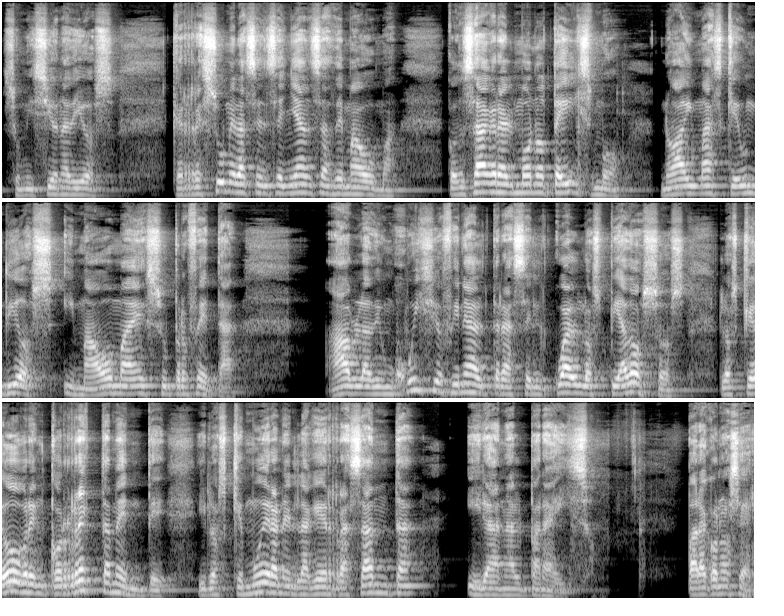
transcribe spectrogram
su misión a Dios, que resume las enseñanzas de Mahoma, consagra el monoteísmo, no hay más que un Dios y Mahoma es su profeta. Habla de un juicio final tras el cual los piadosos, los que obren correctamente y los que mueran en la guerra santa irán al paraíso. Para conocer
